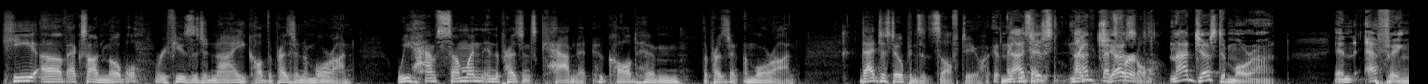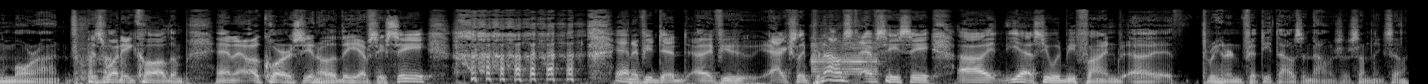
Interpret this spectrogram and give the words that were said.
He of ExxonMobil refuses to deny he called the president a moron. We have someone in the president's cabinet who called him the president a moron. That just opens itself to you. Like you not said, just like, not just fertile. not just a moron. An effing moron is what he called them, and uh, of course, you know the FCC. and if you did, uh, if you actually pronounced FCC, uh, yes, you would be fined. Uh, Three hundred and fifty thousand dollars or something silly,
